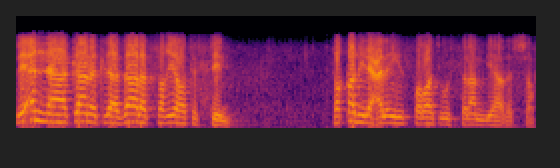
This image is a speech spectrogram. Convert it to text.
لأنها كانت لا زالت صغيرة السن. فقبل عليه الصلاة والسلام بهذا الشرط.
